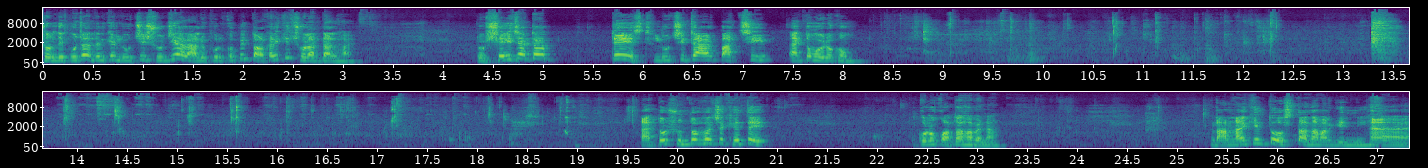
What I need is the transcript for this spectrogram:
সন্ধি পূজার দিনকে লুচি, সুজি আর আলু ফুলকপির তরকারি কি ছোলার ডাল হয়? তো সেই যে একটা টেস্ট লুচিটা আর পাচ্ছি, একদম ওই রকম এত সুন্দর হয়েছে খেতে, কোনো কথা হবে না। রান্নায় কিন্তু ওস্তাদ আমার গিন্নি হ্যাঁ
